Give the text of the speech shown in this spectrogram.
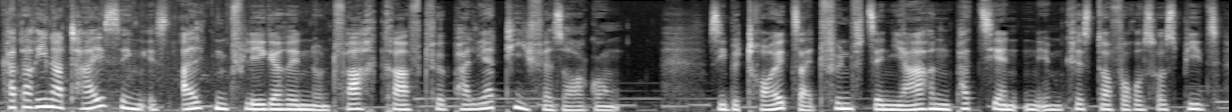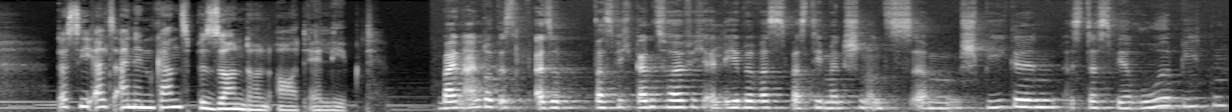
Katharina Theissing ist Altenpflegerin und Fachkraft für Palliativversorgung. Sie betreut seit 15 Jahren Patienten im Christophorus Hospiz, das sie als einen ganz besonderen Ort erlebt mein Eindruck ist, also was ich ganz häufig erlebe, was, was die Menschen uns ähm, spiegeln, ist, dass wir Ruhe bieten.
